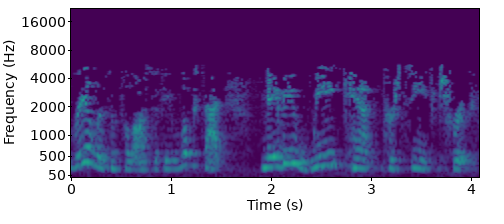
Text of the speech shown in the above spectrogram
realism philosophy looks at maybe we can't perceive truth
